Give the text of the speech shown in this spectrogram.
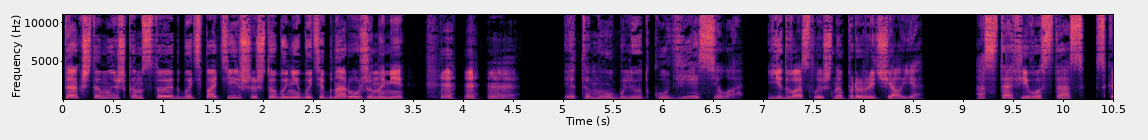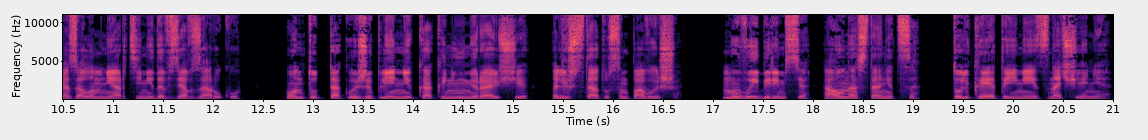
Так что мышкам стоит быть потише, чтобы не быть обнаруженными. Хе-хе-хе. Этому ублюдку весело», — едва слышно прорычал я. «Оставь его, Стас», — сказала мне Артемида, взяв за руку. «Он тут такой же пленник, как и неумирающий, лишь статусом повыше. Мы выберемся, а он останется. Только это имеет значение.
